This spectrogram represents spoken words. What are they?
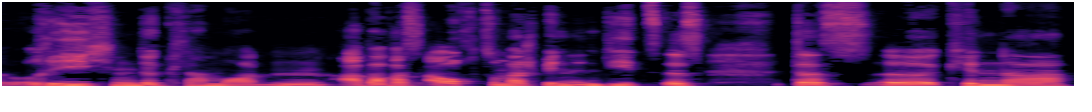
riechende Klamotten. Aber was auch zum Beispiel ein Indiz ist, dass äh, Kinder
